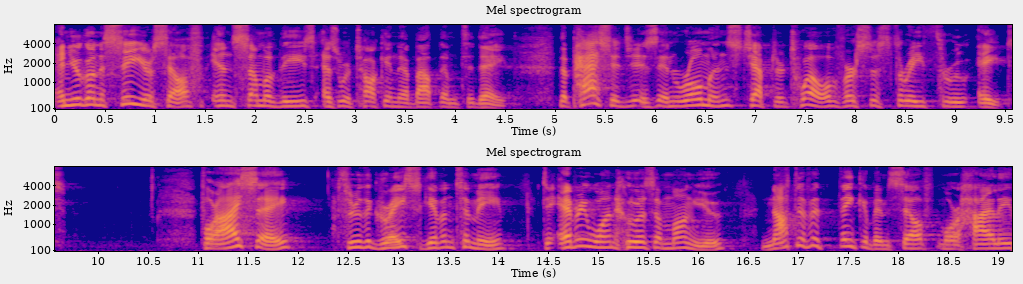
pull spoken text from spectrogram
And you're going to see yourself in some of these as we're talking about them today. The passage is in Romans chapter 12, verses 3 through 8. For I say, through the grace given to me, to everyone who is among you, not to think of himself more highly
